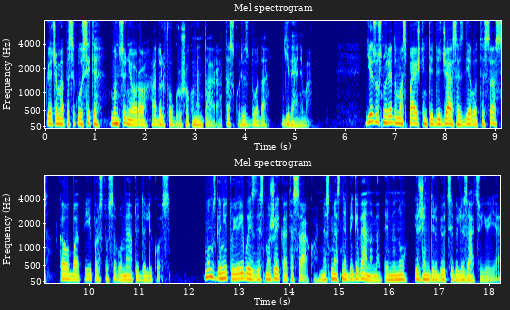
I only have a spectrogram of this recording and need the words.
Kviečiame pasiklausyti monsignoro Adolfo Grušo komentarą, tas, kuris duoda gyvenimą. Jėzus, norėdamas paaiškinti didžiasias Dievo tiesas, kalba apie įprastus savo metui dalykus. Mums ganytojo įvaizdis mažai ką te sako, nes mes nebegyvename piemenų ir žemdirbių civilizacijoje.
